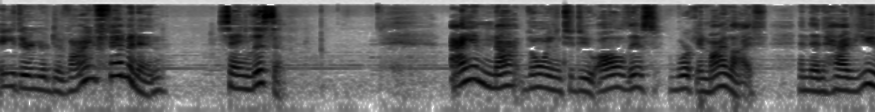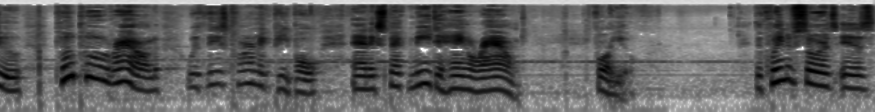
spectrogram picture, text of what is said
either your divine feminine saying, Listen, I am not going to do all this work in my life and then have you poo poo around with these karmic people and expect me to hang around for you. The Queen of Swords is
